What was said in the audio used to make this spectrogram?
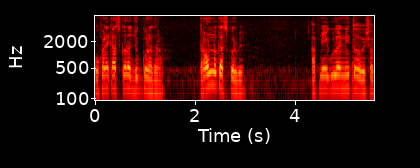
ওখানে কাজ করার যোগ্য না তারা। তারা অন্য কাজ করবে। আপনি এগুলো নিতে হবে সব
